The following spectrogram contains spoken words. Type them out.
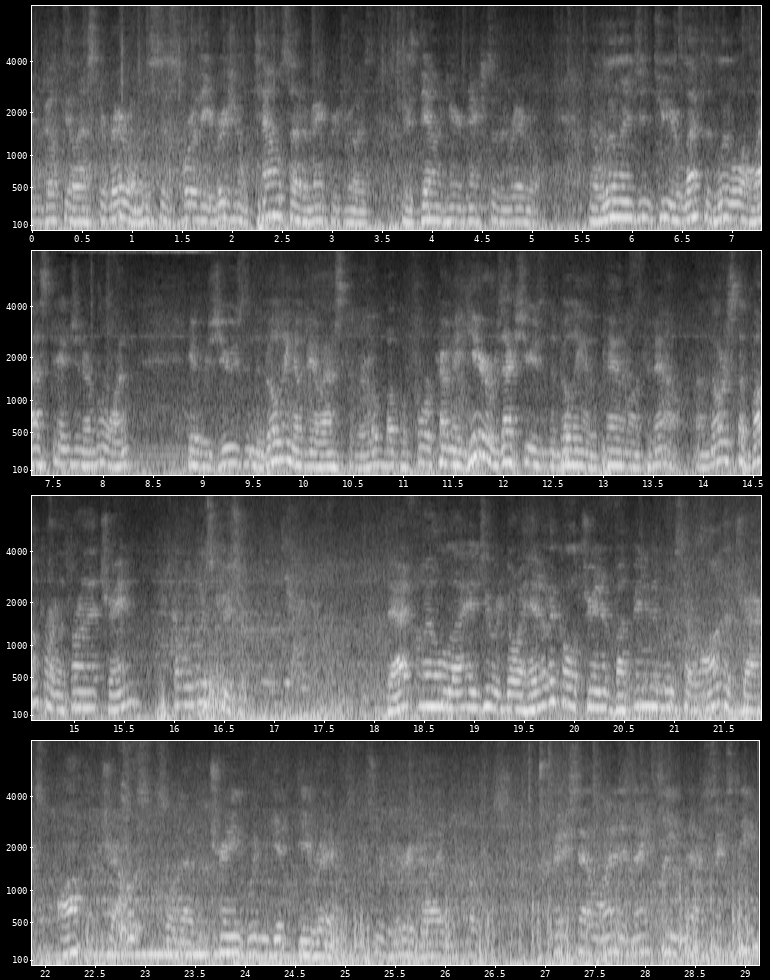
and built the Alaska Railroad. This is where the original town site of Anchorage was. Was down here next to the railroad. The little engine to your left is little Alaska engine number one. It was used in the building of the Alaska Railroad, but before coming here, it was actually used in the building of the Panama Canal. Now notice the bumper on the front of that train? It's called a moose cruiser. That little uh, engine would go ahead of the coal train and bump into the moose that were on the tracks, off the tracks, so that the train wouldn't get derailed. So it served a very valuable purpose. Finished that line in 1916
